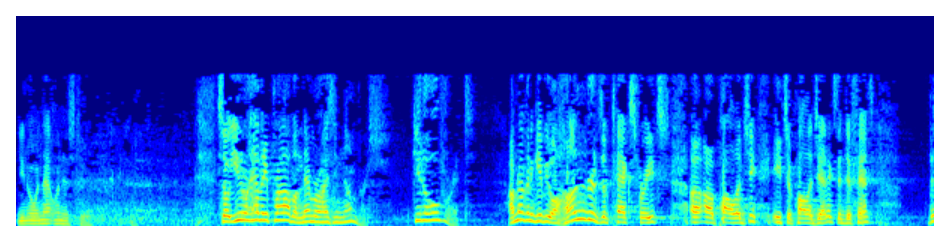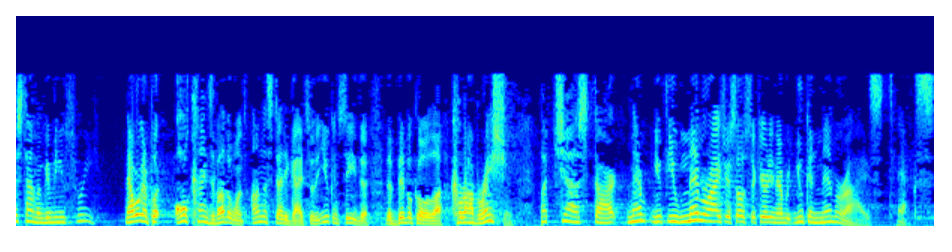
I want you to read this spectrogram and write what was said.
You know when that one is too. So you don't have any problem memorizing numbers. Get over it. I'm not going to give you hundreds of texts for each uh, apology, each apologetics and defense. This time I'm giving you three. Now we're going to put all kinds of other ones on the study guide so that you can see the, the biblical uh, corroboration. But just start, mem- if you memorize your Social Security number, you can memorize texts.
